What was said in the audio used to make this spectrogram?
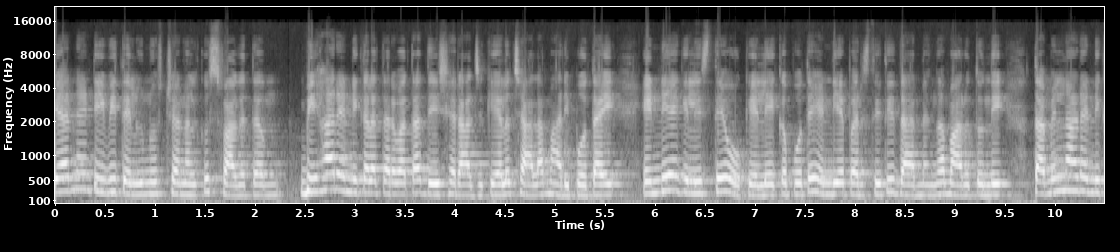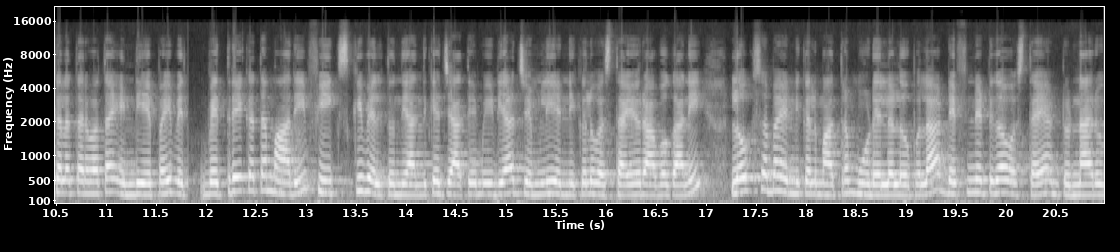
బీఆర్ టీవీ తెలుగు న్యూస్ ఛానల్కు స్వాగతం. బీహార్ ఎన్నికల తర్వాత దేశ రాజకీయాలు చాలా మారిపోతాయి. ఎన్డీఏ గెలిస్తే ఓకే లేకపోతే ఎన్డీఏ పరిస్థితి దారుణంగా మారుతుంది. తమిళనాడు ఎన్నికల తర్వాత ఎన్డీఏపై వ్యతిరేకత మారి ఫీక్స్కి వెళ్తుంది. అందుకే జాతీయ మీడియా జమిలీ ఎన్నికలు వస్తాయో రావో గానీ లోక్సభ ఎన్నికలు మాత్రం మూడేళ్ళ లోపల డెఫినెట్గా వస్తాయి అంటున్నారు.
